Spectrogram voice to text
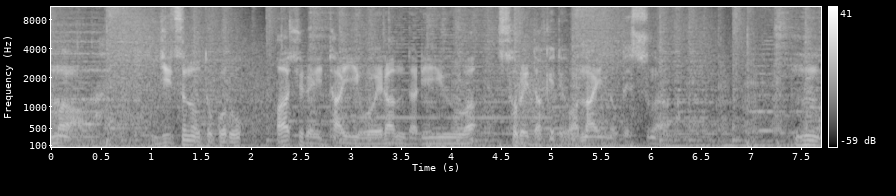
う？まあ実のところアシュレイ隊員を選んだ理由はそれだけではないのですが。うん。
